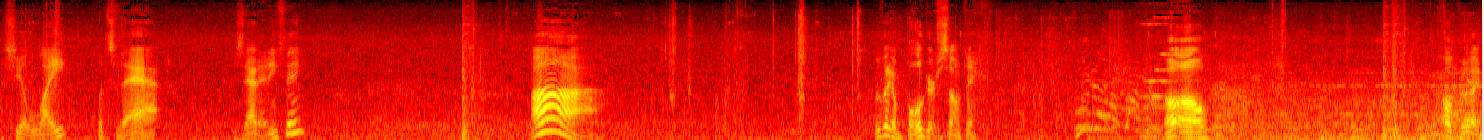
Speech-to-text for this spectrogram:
I see a light. What's that? Is that anything? Ah! Looks like a bug or something. Uh-oh. Oh, good.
